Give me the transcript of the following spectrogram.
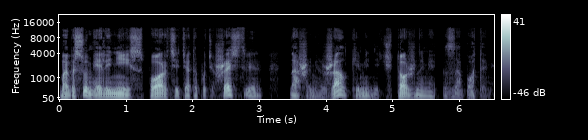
мы бы сумели не испортить это путешествие нашими жалкими, ничтожными заботами.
